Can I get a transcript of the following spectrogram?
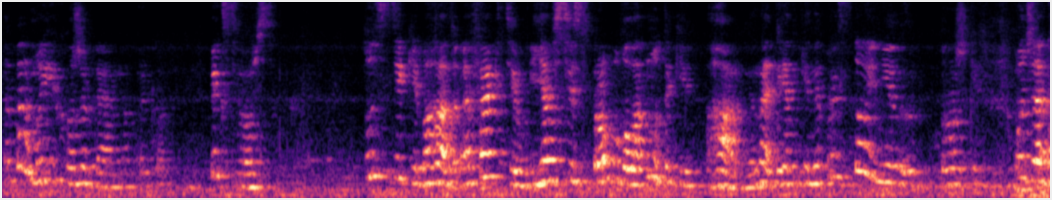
Тепер ми їх оживляємо, наприклад. Pixverse. Тут стільки багато ефектів, і я всі спробувала, ну такі гарні, знаєте, я такі непристойні трошки. Отже,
